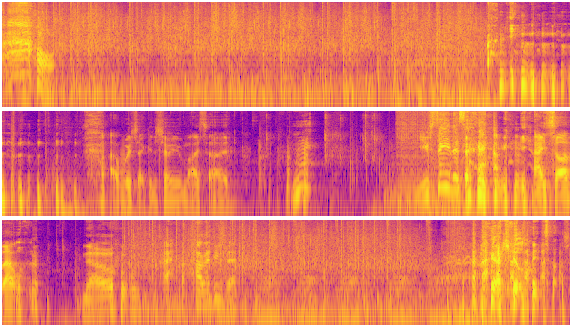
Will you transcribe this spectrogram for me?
Ow! I wish I could show you my side. You see this map? yeah, I saw that one. no. How'd I do that? I killed myself.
